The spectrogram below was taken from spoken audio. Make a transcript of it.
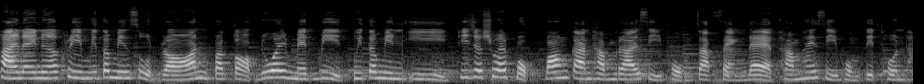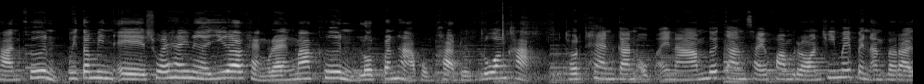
ภายในเนื้อครีมวิตามินสูตรร้อน ประกอบด้วยเม็ดบีดวิตามินอ e, ีที่จะช่วยปกป้องการทำร้ายสีผมจากแสงแดดทำให้สีผมติดทนทานขึ้น วิตามิน A ช่วยให้เนื้อเยื่อแข็งแรงมากขึ้น ลดปัญหาผมขาดรุดร่วงค่ะ ทดแทนการอบไอ้น้ำด้วยการใช้ความร้อนที่ไม่เป็นอันตราย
